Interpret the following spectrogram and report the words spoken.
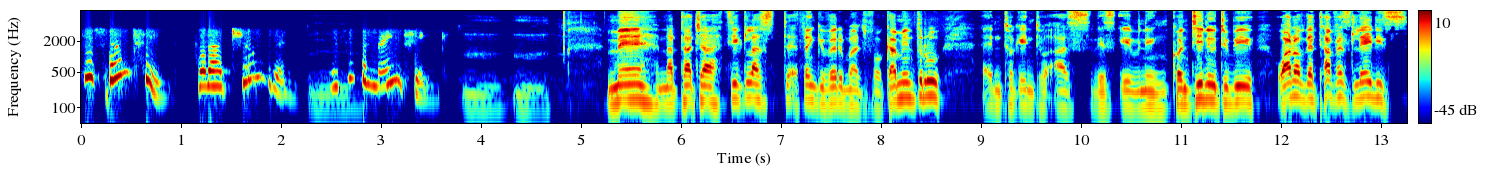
to do something for our children. This is the main thing. Mayor Natasha Tsichlas, thank you very much for coming through and talking to us this evening. Continue to be one of the toughest ladies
